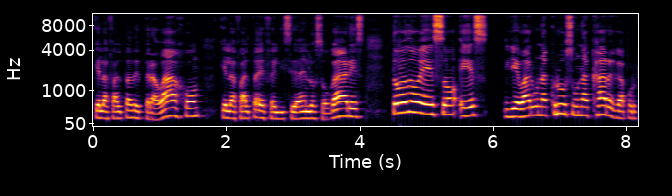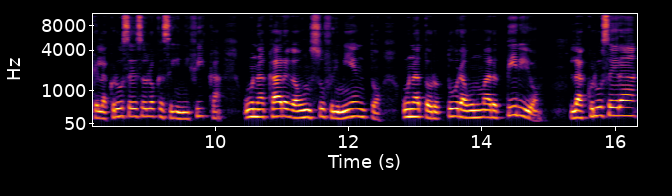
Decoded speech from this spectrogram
que la falta de trabajo, que la falta de felicidad en los hogares. Todo eso es llevar una cruz, una carga, porque la cruz eso es lo que significa, una carga, un sufrimiento, una tortura, un martirio. La cruz era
